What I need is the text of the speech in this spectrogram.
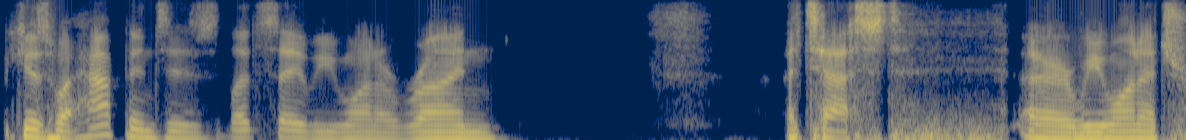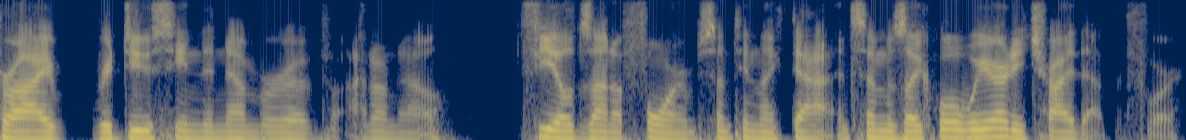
because what happens is let's say we want to run a test or we want to try reducing the number of i don't know fields on a form something like that. And someone's like well we already tried that before.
